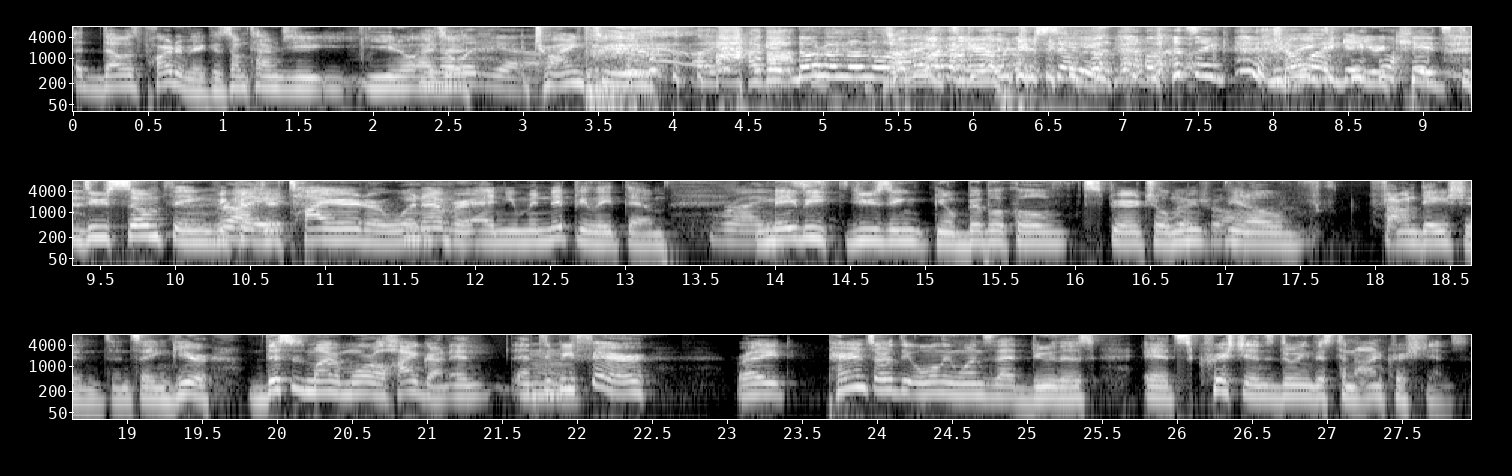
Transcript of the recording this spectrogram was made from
that was part of it. Because sometimes you, you know, as know a, what? Yeah. trying to I, I get no, no, no, no. I, like, I get what you're saying. That's like you trying what? to get You your kids to do something because Right. you're tired or whatever, mm-hmm. and you manipulate them. Right. Maybe using you know biblical, spiritual, Spiritual. you know foundations and saying here this is my moral high ground and and to be mm. fair right parents aren't the only ones that do this it's christians doing this to non-christians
